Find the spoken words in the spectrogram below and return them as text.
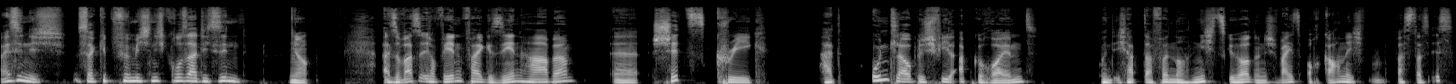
weiß ich nicht, es ergibt für mich nicht großartig Sinn. Ja. Also was ich auf jeden Fall gesehen habe, äh, Shits Creek hat unglaublich viel abgeräumt und ich habe davon noch nichts gehört und ich weiß auch gar nicht, was das ist.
